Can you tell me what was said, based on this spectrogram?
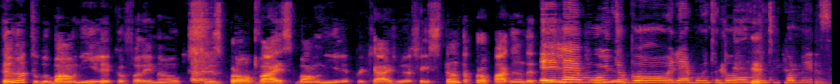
tanto do baunilha que eu falei, não, eu preciso provar esse baunilha, porque a Júlia fez tanta propaganda dele. Ele é muito bom, ele é muito bom, muito bom mesmo.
